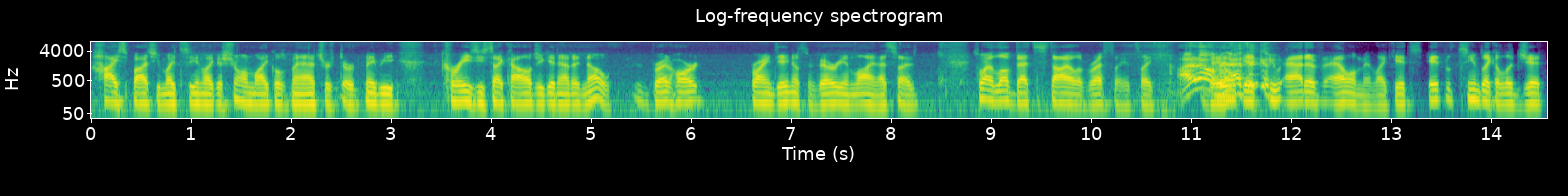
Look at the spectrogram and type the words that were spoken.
high spots you might see in like a Shawn Michaels match, or, or maybe crazy psychology getting at it. No, Bret Hart, Bryan Danielson, very in line. That's uh, that's why I love that style of wrestling. It's like I don't know. They mean, don't I get think it- too out of element. Like it's it seems like a legit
